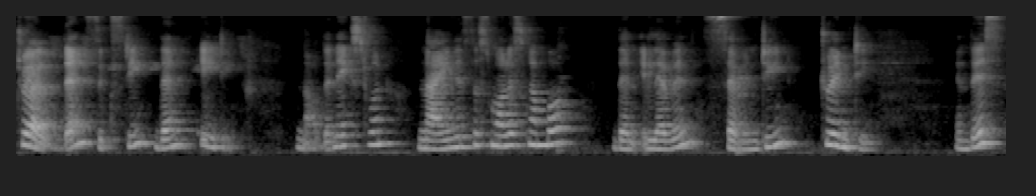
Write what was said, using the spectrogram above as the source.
12, then 16, then 18. Now the next one 9 is the smallest number. Then 11, 17, 20. In this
